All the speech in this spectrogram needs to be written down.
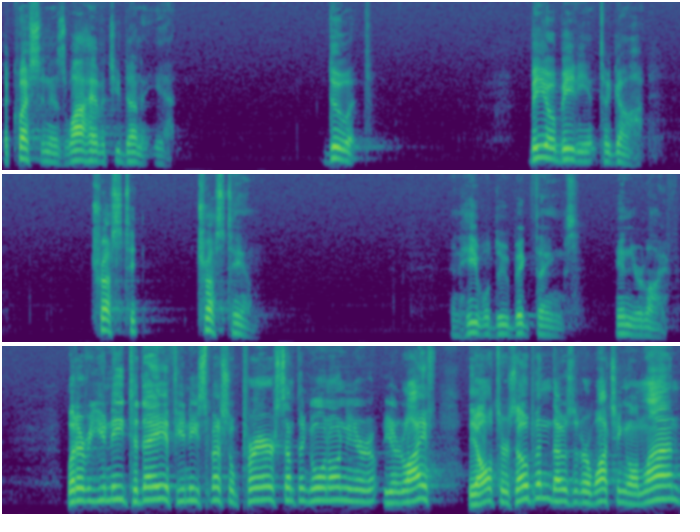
the question is, why haven't you done it yet? Do it. Be obedient to God. Trust Him. Trust Him. And He will do big things in your life. Whatever you need today, if you need special prayer, something going on in your, your life, the altar's open. Those that are watching online,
